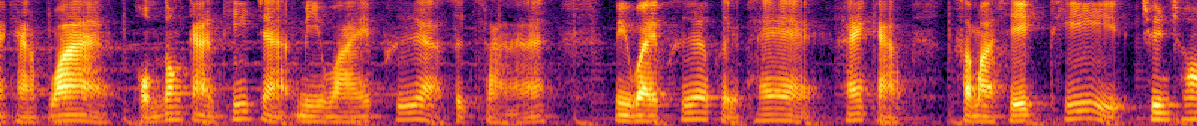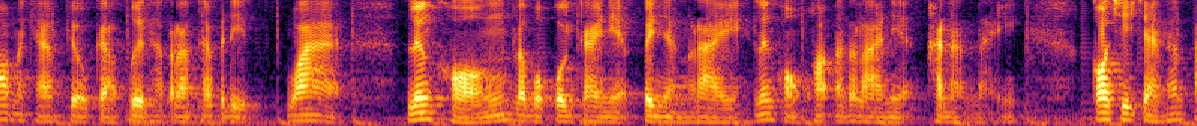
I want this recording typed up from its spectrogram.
นะครับ ว่าผมต้องการที่จะมีไว้เพื่อศึกษา มีไว้เพื่อเผยแพร่ให้กับ สมาชิกที่ชื่นชอบนะครับเกี่ยวกับปืนหักรังไทยประดิษฐ์ว่าเรื่องของระบบกลไกเนี่ยเป็นอย่างไร เรื่องของความอันตรายเนี่ยขนาดไหน ก็ชี้แจงท่านไป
